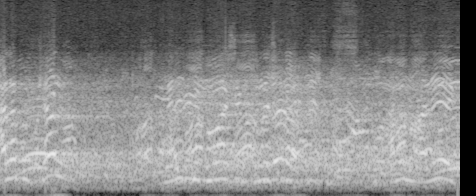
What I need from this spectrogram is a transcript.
على أبو الكلب. يا ريت ما ماشي حرام عليك.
